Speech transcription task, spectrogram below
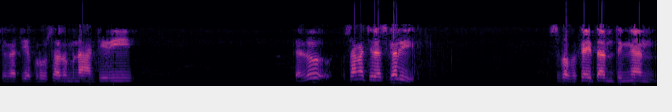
sehingga dia berusaha untuk menahan diri. Dan itu sangat jelas sekali sebab berkaitan dengan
